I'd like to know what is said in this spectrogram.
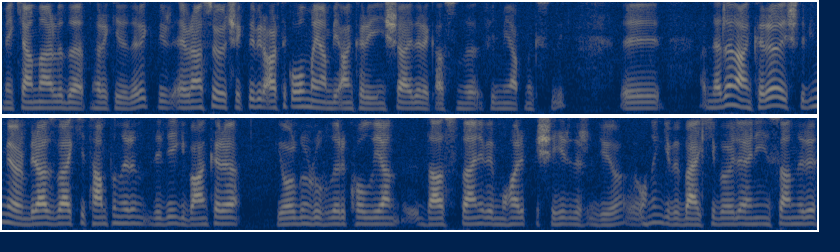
mekanlarla da hareket ederek bir evrensel ölçekte bir artık olmayan bir Ankara'yı inşa ederek aslında filmi yapmak istedik. E, neden Ankara? İşte bilmiyorum. Biraz belki Tanpınar'ın dediği gibi Ankara yorgun ruhları kollayan dağıstani ve muharip bir şehirdir diyor. Onun gibi belki böyle hani insanları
